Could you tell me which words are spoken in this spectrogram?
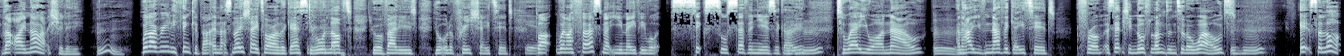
that I know, actually. Mm. When I really think about it, and that's no shade to our other guests, you're all loved, you're all valued, you're all appreciated. Yeah. But when I first met you, maybe what, six or seven years ago, Mm-hmm. to where you are now, Mm. and how you've navigated from essentially North London to the world, Mm-hmm. it's a lot.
